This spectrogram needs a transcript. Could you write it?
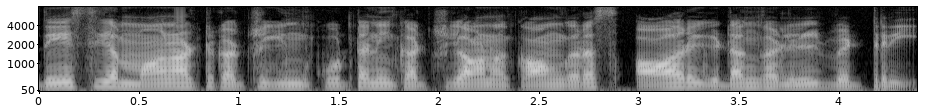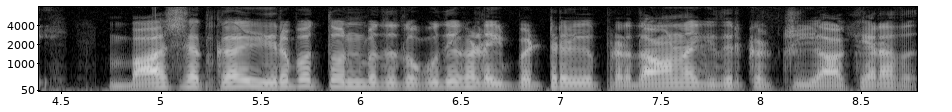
தேசிய மாநாட்டு கட்சியின் கூட்டணி கட்சியான காங்கிரஸ் ஆறு இடங்களில் வெற்றி. பாஜக இருபத்தொன்பது தொகுதிகளை பெற்று பிரதான எதிர்க்கட்சியாகிறது.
